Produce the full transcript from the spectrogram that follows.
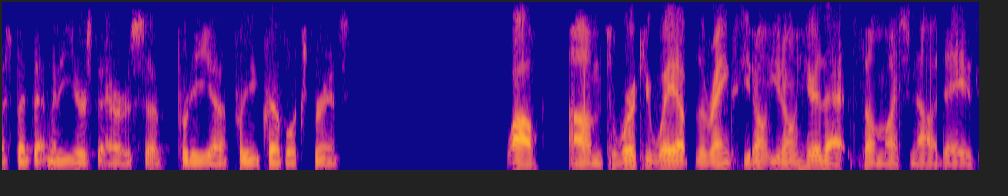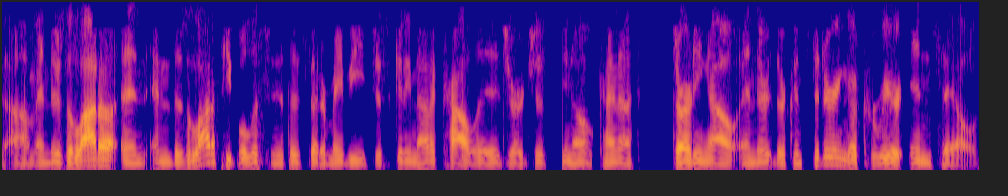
I spent that many years there. It was a pretty uh, pretty incredible experience. Wow. Um, to work your way up the ranks, you don't you don't hear that so much nowadays. Um, and there's a lot of and and there's a lot of people listening to this that are maybe just getting out of college or just you know kind of starting out and they're they're considering a career in sales.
